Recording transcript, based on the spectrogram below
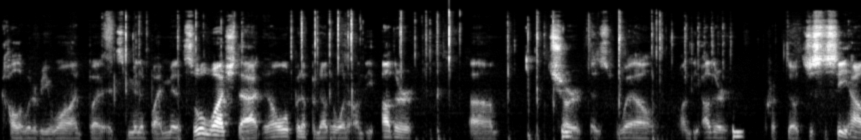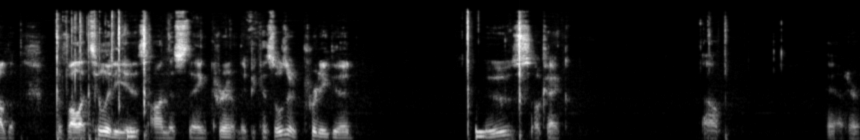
call it whatever you want, but it's minute by minute. So we'll watch that and I'll open up another one on the other um, chart as well on the other crypto just to see how the, the volatility is on this thing currently because those are pretty good moves. Okay. Oh, yeah, here.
